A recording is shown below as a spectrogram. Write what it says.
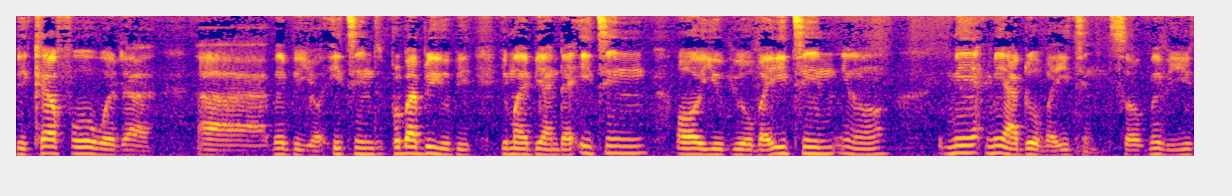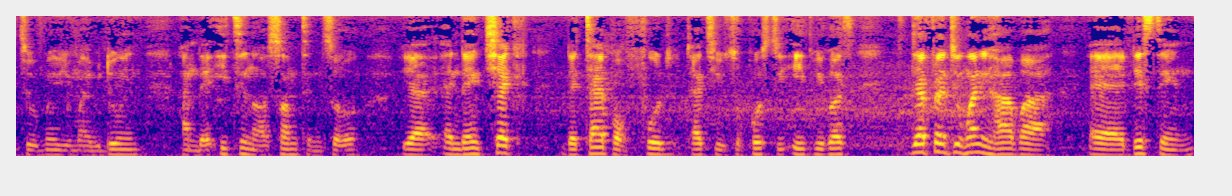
be careful with uh, uh, maybe you're eating. Probably you'll be, you might be under eating or you'll be overeating, you know me, me, I do overeating. So maybe you too, maybe you might be doing under eating or something. So, yeah, and then check the type of food that you're supposed to eat because definitely when you have a, uh, this thing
